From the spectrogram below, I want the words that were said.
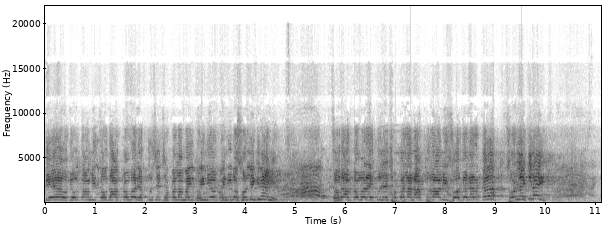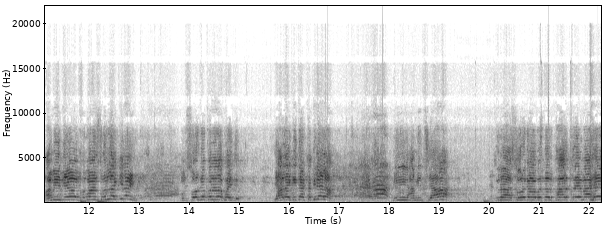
देव देवता आम्ही चौदा ऑक्टोबर एकोणीशे छप्पन ला माझी बहिणी बहिणीनं सोडली की नाही आम्ही? चौदा ऑक्टोबर एकोणीशे छप्पन ला नागपूरला आम्ही स्वर्ग नरक सोडलाय की नाही? आम्ही देव भगवान सोडलाय की नाही? मग स्वर्ग कोणाला पाहिजे याला की त्या टकल्याला? मी अमित शहा तुला स्वर्गाबद्दल फार प्रेम आहे.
